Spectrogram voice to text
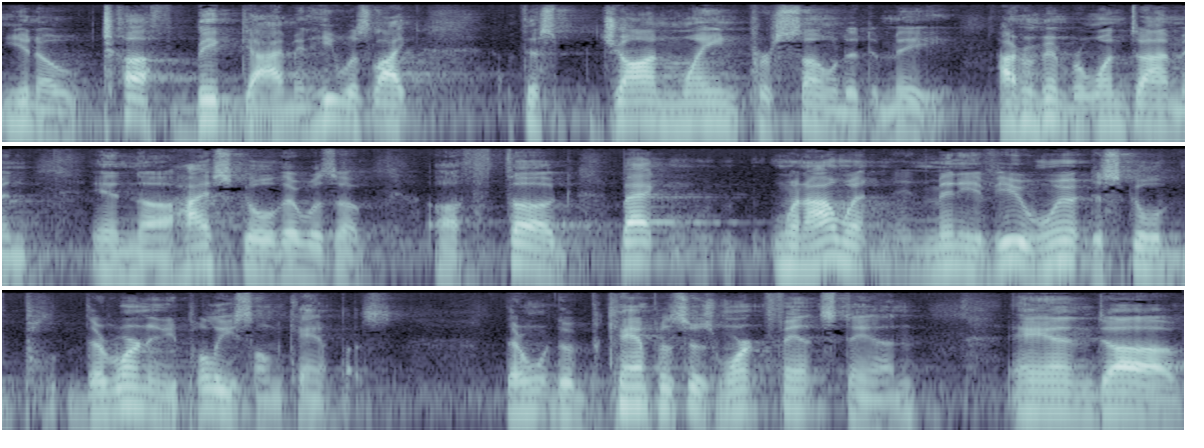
you know, tough big guy. I mean, he was like this John Wayne persona to me. I remember one time in, in uh, high school, there was a, a thug. Back when I went, and many of you, went to school, there weren't any police on campus. There, the campuses weren't fenced in. And uh,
